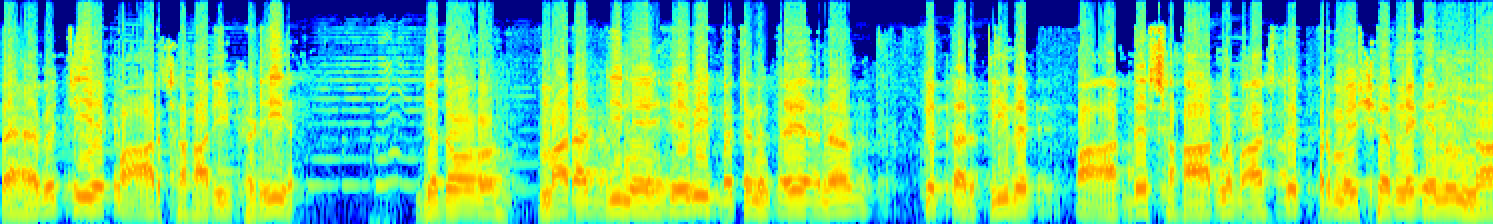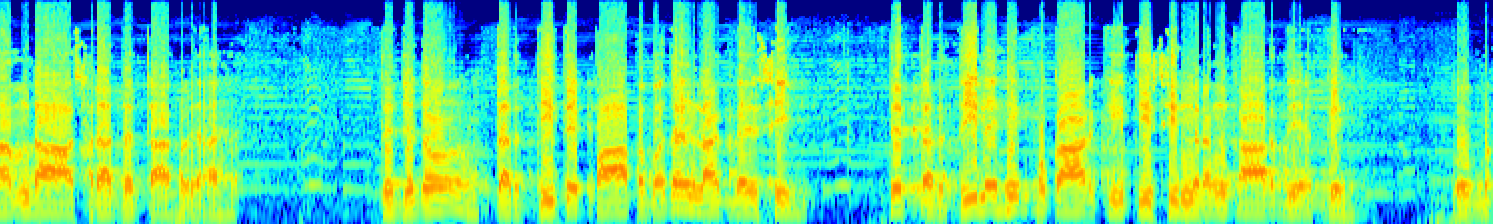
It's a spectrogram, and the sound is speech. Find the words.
ਭੈ ਵਿੱਚ ਹੀ ਇਹ ਭਾਰ ਸਹਾਰੀ ਖੜੀ ਹੈ ਜਦੋਂ ਮਹਾਰਾਜ ਜੀ ਨੇ ਇਹ ਵੀ ਬਚਨ ਕਹੇ ਆ ਨਾ ਕਿ ਧਰਤੀ ਦੇ ਭਾਰ ਦੇ ਸਹਾਰਨ ਵਾਸਤੇ ਪਰਮੇਸ਼ਰ ਨੇ ਇਹਨੂੰ ਨਾਮ ਦਾ ਆਸਰਾ ਦਿੱਤਾ ਹੋਇਆ ਹੈ। ਤੇ ਜਦੋਂ ਧਰਤੀ ਤੇ ਪਾਪ ਵਧਣ ਲੱਗ ਗਏ ਸੀ, ਤੇ ਧਰਤੀ ਨੇ ਹੀ ਪੁਕਾਰ ਕੀਤੀ ਸੀ ਨਿਰੰਕਾਰ ਦੇ ਅੱਗੇ। ਉਹ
